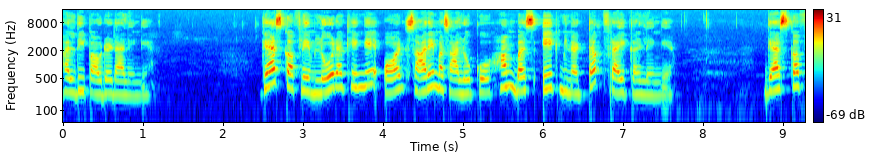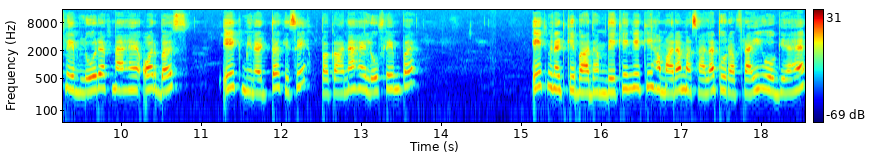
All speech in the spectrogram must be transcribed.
हल्दी पाउडर डालेंगे। गैस का फ्लेम लो रखेंगे और सारे मसालों को हम बस एक मिनट तक फ्राई कर लेंगे। गैस का फ्लेम लो रखना है और बस एक मिनट तक इसे पकाना है लो फ्लेम पर। एक मिनट के बाद हम देखेंगे कि हमारा मसाला थोड़ा फ्राई हो गया है।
